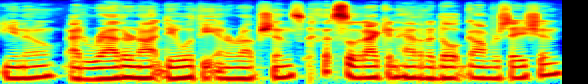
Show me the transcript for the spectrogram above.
You know, I'd rather not deal with the interruptions so that I can have an adult conversation.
